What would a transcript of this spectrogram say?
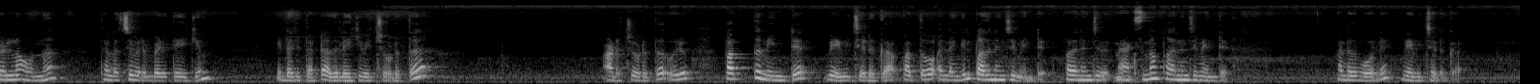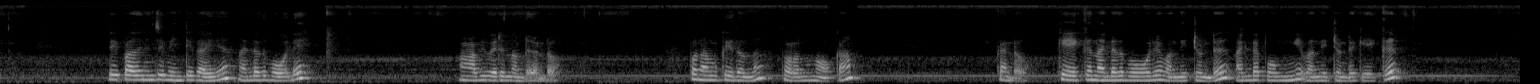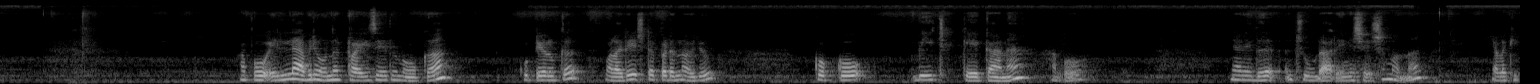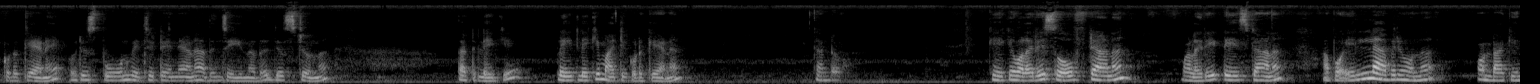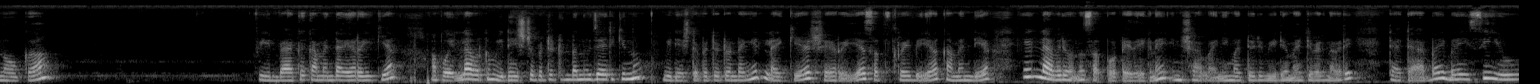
വെള്ളം ഒന്ന് തിളച്ച് വരുമ്പോഴത്തേക്കും ഇഡലിത്തട്ട് അതിലേക്ക് വെച്ച് കൊടുത്ത് അടച്ചു കൊടുത്ത് ഒരു പത്ത് മിനിറ്റ് വേവിച്ചെടുക്കുക. പത്തോ അല്ലെങ്കിൽ പതിനഞ്ച് മിനിറ്റ്. പതിനഞ്ച് മാക്സിമം പതിനഞ്ച് മിനിറ്റ് നല്ലതുപോലെ വേവിച്ചെടുക്കുക. ഇത് പതിനഞ്ച് മിനിറ്റ് കഴിഞ്ഞ് നല്ലതുപോലെ ആവി വരുന്നുണ്ട് കണ്ടോ? അപ്പോൾ നമുക്ക് ഇതൊന്ന് തുറന്ന് നോക്കാം. കണ്ടോ? കേക്ക് നല്ലതുപോലെ വന്നിട്ടുണ്ട്. നല്ല പൊങ്ങി വന്നിട്ടുണ്ട് കേക്ക്. അപ്പോൾ എല്ലാവരും ഒന്ന് ട്രൈ ചെയ്ത് നോക്കുക. കുട്ടികൾക്ക് വളരെ ഇഷ്ടപ്പെടുന്ന ഒരു കൊക്കോ വീറ്റ് കേക്കാണ്. അപ്പോൾ ഞാനിത് ചൂടാറിയതിന് ശേഷം ഒന്ന് ഇളക്കി കൊടുക്കുകയാണ്. ഒരു സ്പൂൺ വെച്ചിട്ട് തന്നെയാണ് അതും ചെയ്യുന്നത്. ജസ്റ്റ് ഒന്ന് തട്ടിലേക്ക് പ്ലേറ്റിലേക്ക് മാറ്റി കൊടുക്കുകയാണ്. കണ്ടോ? കേക്ക് വളരെ സോഫ്റ്റാണ് വളരെ ടേസ്റ്റാണ്. അപ്പോൾ എല്ലാവരും ഒന്ന് ഉണ്ടാക്കി നോക്കുക. ഫീഡ്ബാക്ക് കമന്റായി അറിയിക്കുക. അപ്പോൾ എല്ലാവർക്കും വീഡിയോ ഇഷ്ടപ്പെട്ടിട്ടുണ്ടെന്ന് വിചാരിക്കുന്നു. വീഡിയോ ഇഷ്ടപ്പെട്ടിട്ടുണ്ടെങ്കിൽ ലൈക്ക് ചെയ്യുക ഷെയർ ചെയ്യുക സബ്സ്ക്രൈബ് ചെയ്യുക കമന്റ് ചെയ്യുക. എല്ലാവരും ഒന്ന് സപ്പോർട്ട് ചെയ്തേക്കണേ. ഇൻഷാല്ല ഇനി മറ്റൊരു വീഡിയോ മാറ്റി വരുന്നവരെ. Tata bye bye see you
